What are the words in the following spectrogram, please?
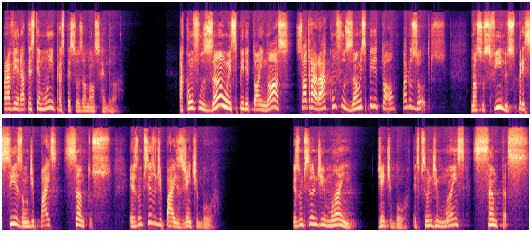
para virar testemunho para as pessoas ao nosso redor. A confusão espiritual em nós só trará confusão espiritual para os outros. Nossos filhos precisam de pais santos. Eles não precisam de pais gente boa. Eles não precisam de mãe gente boa. Eles precisam de mães santas,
